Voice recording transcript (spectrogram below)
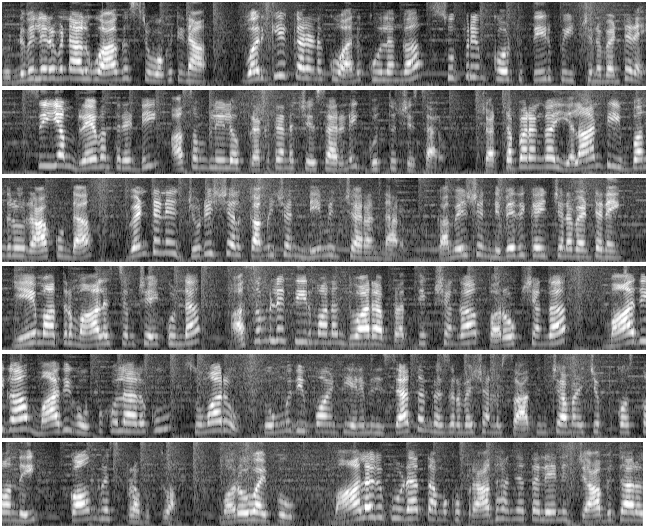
రెండు వేల ఇరవై నాలుగు ఆగస్టు ఒకటిన వర్గీకరణకు అనుకూలంగా సుప్రీంకోర్టు తీర్పు ఇచ్చిన వెంటనే సీఎం రేవంత్ రెడ్డి అసెంబ్లీలో ప్రకటన చేశారని గుర్తు చేశారు. చట్టపరంగా ఎలాంటి ఇబ్బందులు రాకుండా వెంటనే జ్యుడిషియల్ కమిషన్ నియమించారన్నారు. కమిషన్ నివేదిక ఇచ్చిన వెంటనే ఏమాత్రం ఆలస్యం చేయకుండా అసెంబ్లీ తీర్మానం ద్వారా ప్రత్యక్షంగా పరోక్షంగా మాదిగా మాదిగ ఉపకులాలకు సుమారు తొమ్మిది పాయింట్ ఎనిమిది శాతం రిజర్వేషన్లు సాధించామని చెప్పుకొస్తోంది కాంగ్రెస్ ప్రభుత్వం. మరోవైపు మాలలు కూడా తమకు ప్రాధాన్యత లేని జాబితాలో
